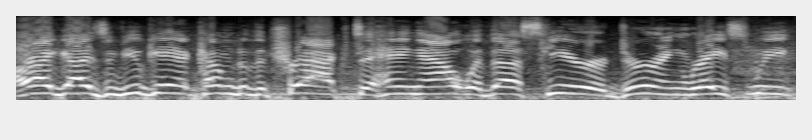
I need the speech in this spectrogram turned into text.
All right, guys, if you can't come to the track to hang out with us here during race week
